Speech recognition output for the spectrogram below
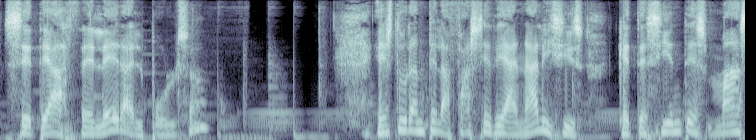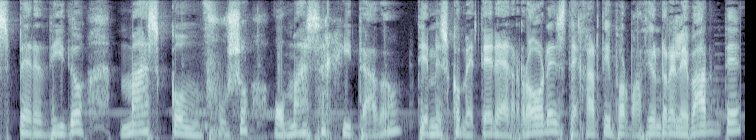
¿Se te acelera el pulso? Es durante la fase de análisis que te sientes más perdido, más confuso o más agitado. ¿Temes cometer errores, dejarte información relevante?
